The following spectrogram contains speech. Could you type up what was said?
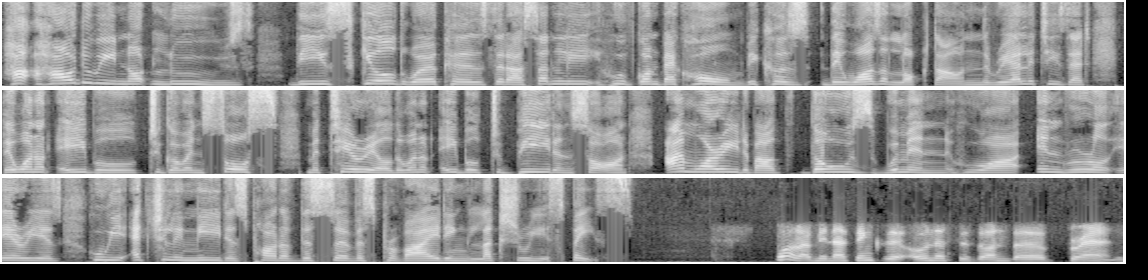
how, how do we not lose these skilled workers that are suddenly who've gone back home because there was a lockdown? And the reality is that they were not able to go and source material, they were not able to bead and so on. I'm worried about those women who are in rural areas who we actually need as part of this service providing luxury space. Well, I mean, I think the onus is on the brand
